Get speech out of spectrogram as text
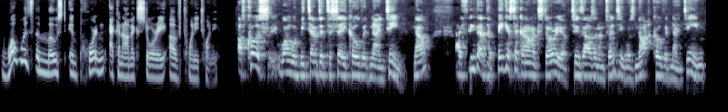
what was the most important economic story of 2020? Of course, one would be tempted to say COVID 19. No? I think that the biggest economic story of 2020 was not COVID 19,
